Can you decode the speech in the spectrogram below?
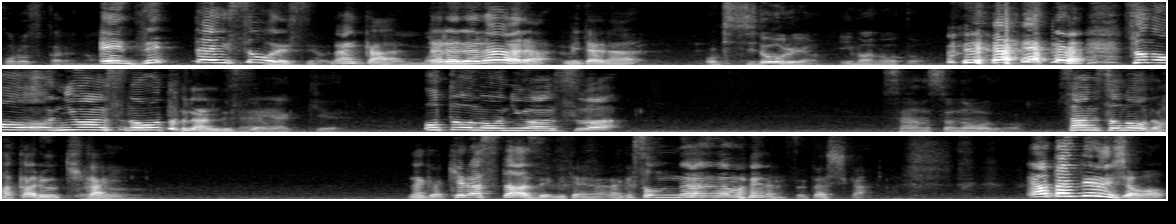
殺すからな。え絶対そうですよ。なんかダララララみたいな。オキシドールやん今の音。そのニュアンスの音なんですよ。何やっけ？音のニュアンスは？酸素濃度酸素濃度測る機械、うん。なんかケラスターゼみたいな。なんかそんな名前なんですよ確か。え当たってるでしょ？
